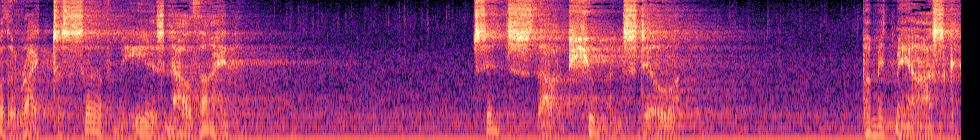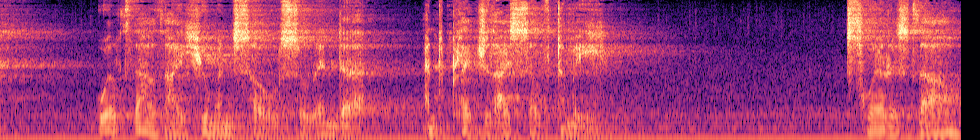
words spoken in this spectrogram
for the right to serve me is now thine. Since thou'rt human still, permit me ask, wilt thou thy human soul surrender and pledge thyself to me? Swearest thou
